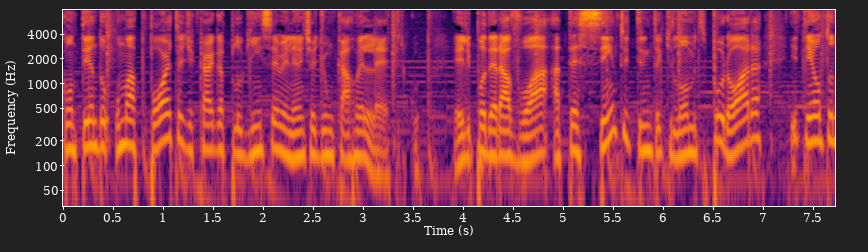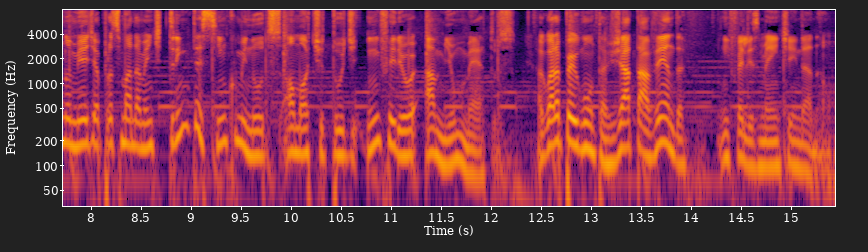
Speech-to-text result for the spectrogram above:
contendo uma porta de carga plug-in semelhante a de um carro elétrico. Ele poderá voar até 130 km por hora e tem autonomia de aproximadamente 35 minutos a uma altitude inferior a 1000 metros. Agora pergunta: já está à venda? Infelizmente ainda não.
